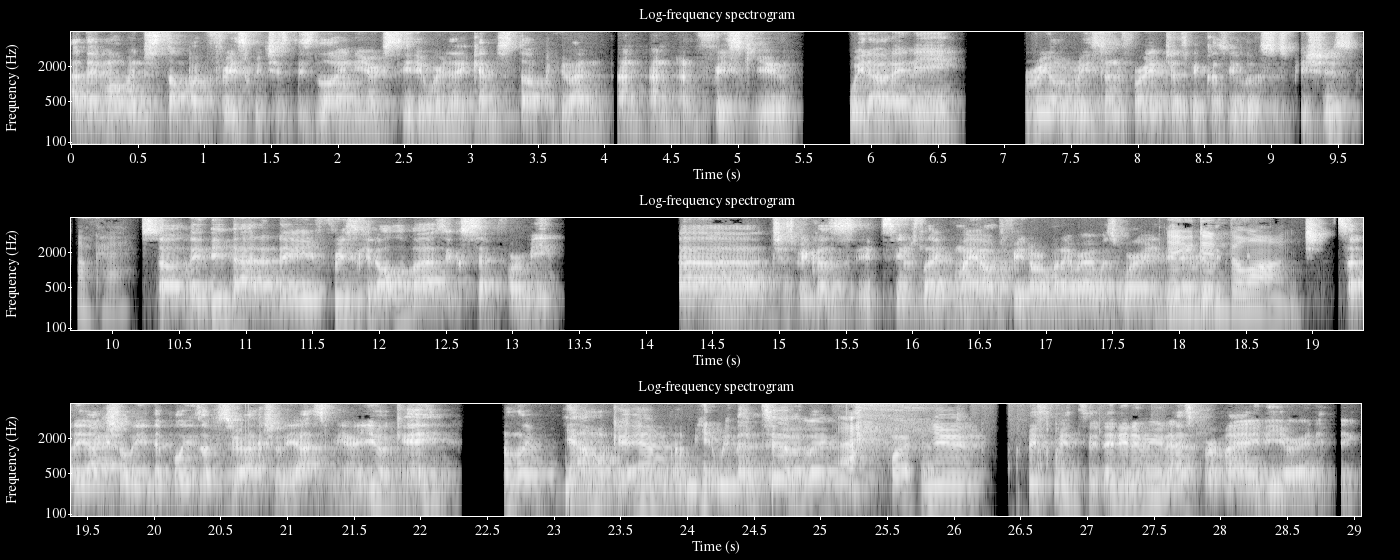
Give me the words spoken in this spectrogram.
at the moment stop and frisk which is this law in new york city where they can stop you and, and, and, and frisk you without any real reason for it just because you look suspicious okay so they did that and they frisked all of us except for me uh, just because it seems like my outfit or whatever I was wearing. Yeah, you didn't belong. So they actually, the police officer actually asked me, "Are you okay?" I was like, "Yeah, I'm okay. I'm, I'm here with them too. Like, why don't you me too?" They didn't even ask for my ID or anything.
